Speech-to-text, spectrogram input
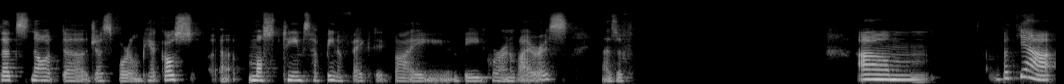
that's not uh, just for Olympiacos. Uh, most teams have been affected by the coronavirus as of. Um, but yeah,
